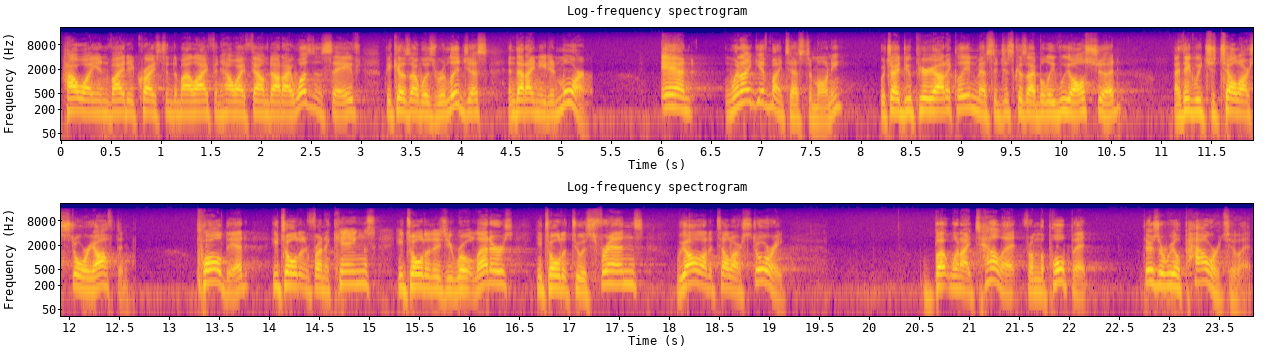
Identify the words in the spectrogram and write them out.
how I invited Christ into my life and how I found out I wasn't saved because I was religious and that I needed more. And when I give my testimony, which I do periodically in messages because I believe we all should. I think we should tell our story often. Paul did. He told it in front of kings, he told it as he wrote letters, he told it to his friends. We all ought to tell our story. But when I tell it from the pulpit, there's a real power to it.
